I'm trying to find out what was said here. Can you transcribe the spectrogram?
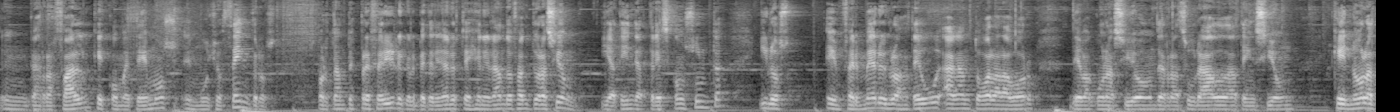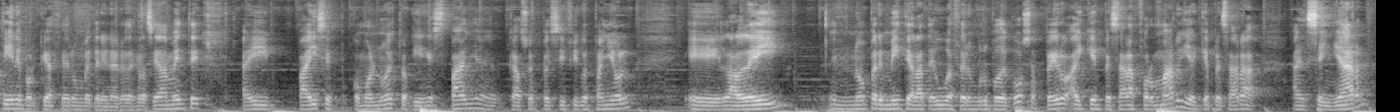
garrafal que cometemos en muchos centros. Por tanto, es preferible que el veterinario esté generando facturación y atienda tres consultas y los enfermeros y los ATV hagan toda la labor de vacunación, de rasurado, de atención que no la tiene por qué hacer un veterinario. Desgraciadamente hay países como el nuestro, aquí en España, en el caso específico español, eh, la ley no permite a la ATV hacer un grupo de cosas, pero hay que empezar a formar y hay que empezar a enseñar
